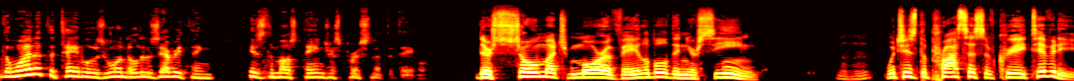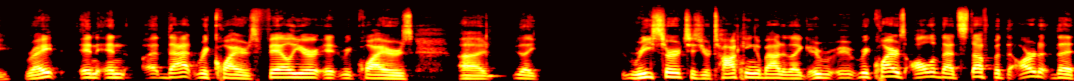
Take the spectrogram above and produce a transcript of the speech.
The one at the table who's willing to lose everything is the most dangerous person at the table. there's so much more available than you're seeing Mm-hmm. which is the process of creativity right and and uh, that requires failure it requires uh like research as you're talking about it like it, it requires all of that stuff but the art the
